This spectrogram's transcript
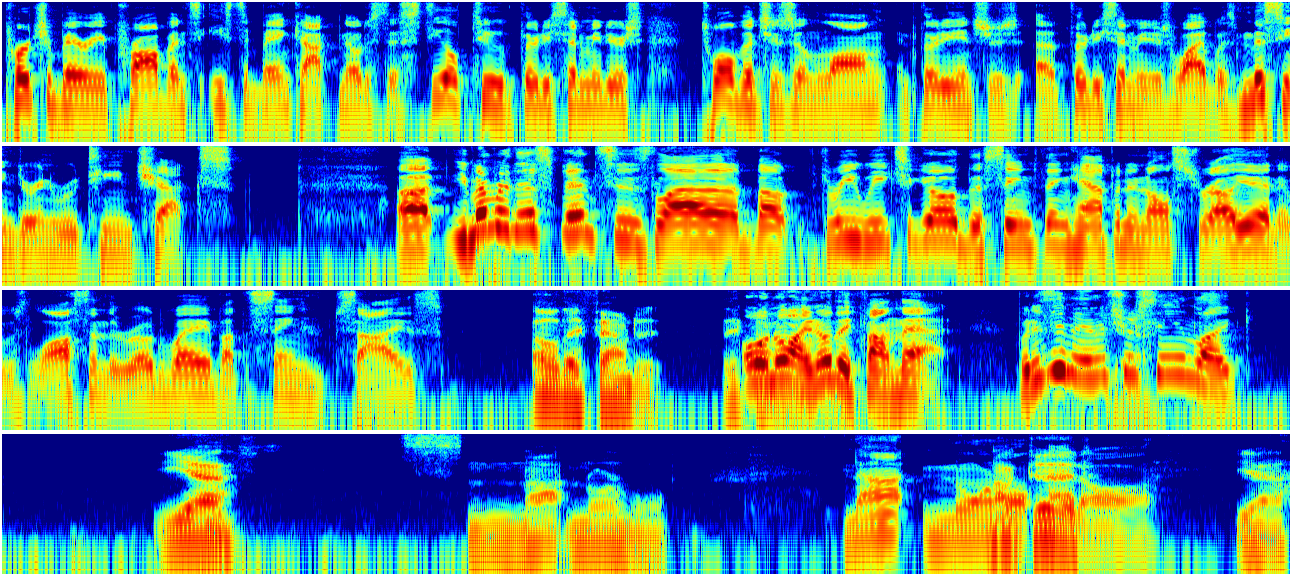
province east of Bangkok noticed a steel tube 30 centimeters, 12 inches in long, and 30 inches, uh, 30 centimeters wide was missing during routine checks. Uh, you remember this, Vince? Is la- about three weeks ago. The same thing happened in Australia, and it was lost on the roadway, about the same size. Oh, they found it. They oh found no, it. I know they found that, but isn't it interesting? Yeah. Like, yeah, it's not normal. Not normal not at all. Yeah.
